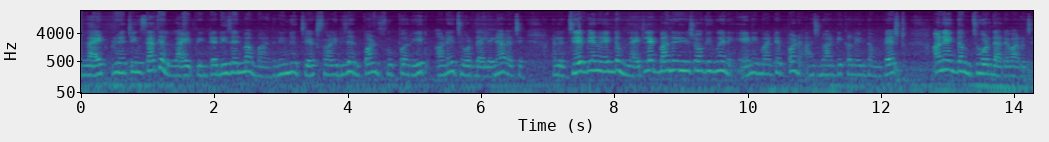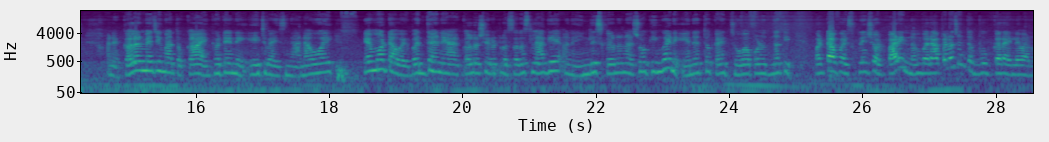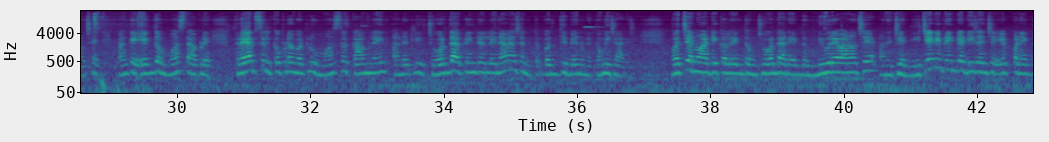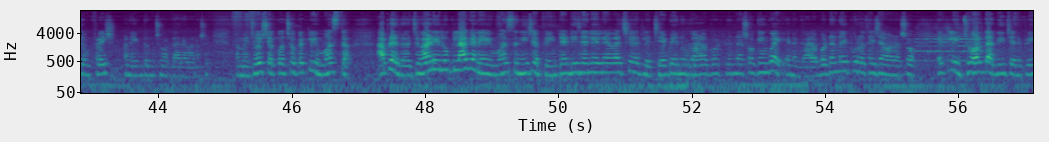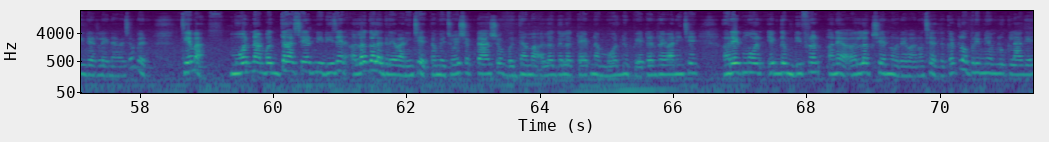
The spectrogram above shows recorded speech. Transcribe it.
લાઇટ પ્રિન્ટિંગ સાથે લાઇટ પ્રિન્ટેડ ડિઝાઇનમાં બાંધણીને ચેક્સવાળી ડિઝાઇન પણ સુપર હિટ અને જોરદાર લઈને આવ્યા છે. એટલે જે બેનું એકદમ લાઇટ લાઇટ બાંધણીની શોખિંગ હોય ને, એની માટે પણ આજનો આર્ટિકલ એકદમ બેસ્ટ અને એકદમ જોરદાર રહેવાનું છે. અને કલર મેચિંગમાં તો કાંઈ ઘટે નહીં એજ વાઇઝ નાના હોય, કે મોટા હોય, બધાને આ કલર શેડ એટલો સરસ લાગે અને ઇંગ્લિશ કલરના શોખિંગ હોય ને, એને તો કાંઈ જોવા પણ જ નથી. ફટાફટ સ્ક્રીનશોટ પાડીને નંબર આપેલો છે ને, તો બુક કરાવી લેવાનું છે. કારણ કે એકદમ મસ્ત આપણે ક્રેપ સિલ્ક કપડામાં એટલું મસ્ત કામ લઈને અને એટલી જોરદાર પ્રિન્ટેડ લઈને આવ્યા છે ને, તો બધી બહેનોને ગમી જાય છે. વચ્ચેનો આર્ટિકલ એકદમ જોરદાર એકદમ ન્યૂ રહેવાનો છે અને જે નીચેની પ્રિન્ટેડ ડિઝાઇન છે એ પણ એકદમ ફ્રેશ અને એકદમ જોરદાર રહેવાનો છે. તમે જોઈ શકો છો કેટલી મસ્ત આપણે રજવાડી લુક લાગે ને એવી મસ્ત નીચે પ્રિન્ટેડ ડિઝાઇન લઈને આવ્યા છે. એટલે જે બેનું ગાળા બોર્ડરના શોખીન હોય એને ગાળા બોર્ડરનો પૂરો થઈ જવાનો શોખ એટલી જોરદાર નીચેની પ્રિન્ટેડ લઈને આવે છે બેન. જેમાં મોરના બધા શેડની ડિઝાઇન અલગ અલગ રહેવાની છે. તમે જોઈ શકતા હશો, બધામાં અલગ અલગ ટાઈપના મોરનું પેટર્ન રહેવાની છે. હરેક મોર એકદમ ડિફરન્ટ અને અલગ શેડનો રહેવાનો છે. એટલે કેટલો પ્રીમિયમ લુક લાગે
